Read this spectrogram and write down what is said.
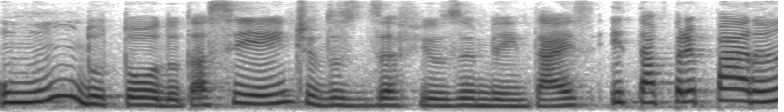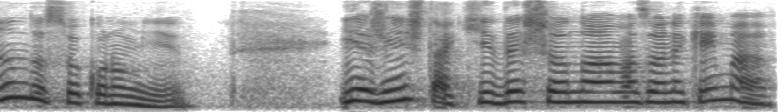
O mundo todo está ciente dos desafios ambientais e está preparando a sua economia. E a gente está aqui deixando a Amazônia queimar.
